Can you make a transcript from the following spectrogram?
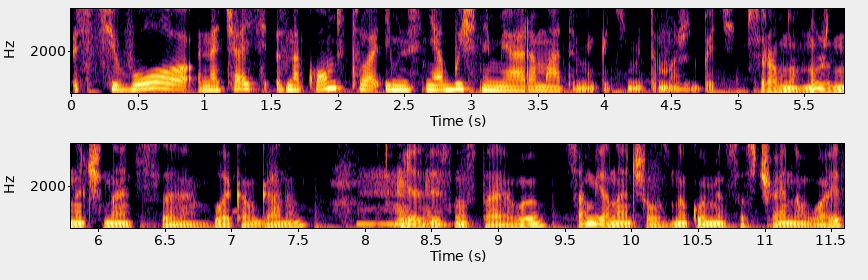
С чего начать знакомство именно с необычными ароматами какими-то, может быть? Все равно нужно начинать с э, Black Afghana. Я здесь настаиваю. Сам я начал знакомиться с China White,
